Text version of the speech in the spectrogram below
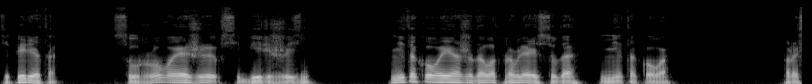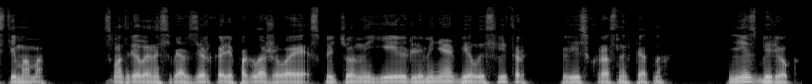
теперь это. Суровая же в Сибири жизнь. Не такого я ожидал, отправляясь сюда, не такого. «Прости, мама», Смотрел я на себя в зеркале, поглаживая сплетенный ею для меня белый свитер, весь в красных пятнах. Не сберег.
